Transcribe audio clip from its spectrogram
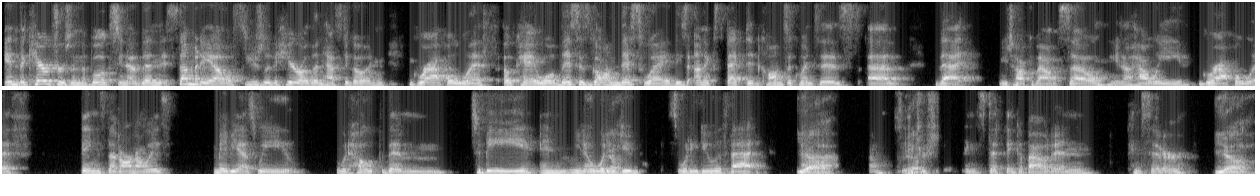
in the characters in the books, you know, then somebody else, usually the hero, then has to go and grapple with, okay, well, this has gone this way, these unexpected consequences uh, that you talk about. So you know how we grapple with things that aren't always maybe as we would hope them to be and you know what yeah. do you do so what do you do with that yeah uh, it's yeah. interesting things to think about and consider yeah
